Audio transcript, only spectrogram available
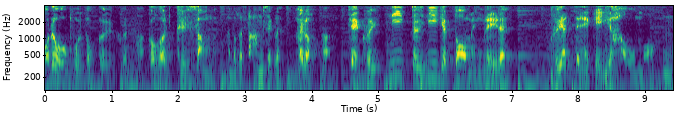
我都好佩服佢嗰個決心啊！係咪個膽色咧？係咯啊，即係佢呢對呢只多明利咧，佢一定係寄於厚望。嗯，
